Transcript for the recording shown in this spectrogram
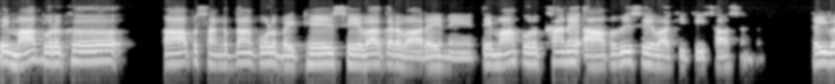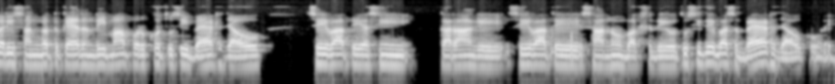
ਤੇ ਮਹਾਂਪੁਰਖ ਆਪ ਸੰਗਤਾਂ ਕੋਲ ਬੈਠੇ ਸੇਵਾ ਕਰਵਾ ਰਹੇ ਨੇ ਤੇ ਮਹਾਂਪੁਰਖਾਂ ਨੇ ਆਪ ਵੀ ਸੇਵਾ ਕੀਤੀ ਸਾਧ ਸੰਗਤ। ਕਈ ਵਾਰੀ ਸੰਗਤ ਕਹਿ ਦਿੰਦੀ, ਮਹਾਂਪੁਰਖੋ, ਤੁਸੀਂ ਬੈਠ ਜਾਓ। ਸੇਵਾ ਤੇ ਅਸੀਂ ਕਰਾਂਗੇ, ਸੇਵਾ ਤੇ ਸਾਨੂੰ ਬਖਸ਼ ਦਿਓ। ਤੁਸੀਂ ਤੇ ਬਸ ਬੈਠ ਜਾਓ ਕੋਲੇ।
